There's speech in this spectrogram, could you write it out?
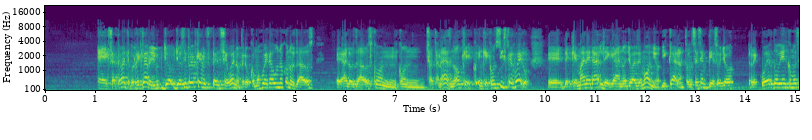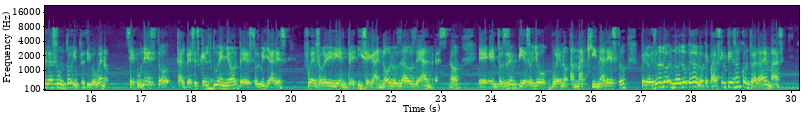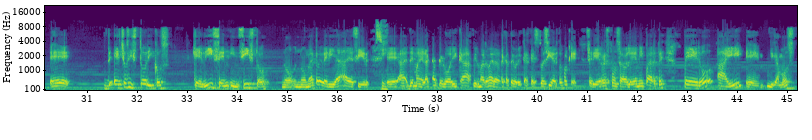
Exactamente, porque claro, yo, yo siempre pensé, bueno, pero ¿cómo juega uno con los dados? Eh, a los dados con, con Satanás, ¿no? ¿Qué, ¿En qué consiste el juego? Eh, ¿De qué manera le gano yo al demonio? Y claro, entonces empiezo yo, recuerdo bien cómo es el asunto, y entonces digo, bueno, según esto, tal vez es que el dueño de estos billares fue el sobreviviente y se ganó los dados de Andras, ¿no? Eh, entonces empiezo yo, bueno, a maquinar esto, pero eso no es, lo, es lo peor, lo que pasa es que empiezo a encontrar además hechos históricos que dicen, insisto, no, no me atrevería a decir eh, de manera categórica, afirmar de manera categórica que esto es cierto, porque sería irresponsable de mi parte, pero hay, digamos,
